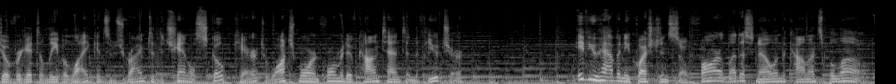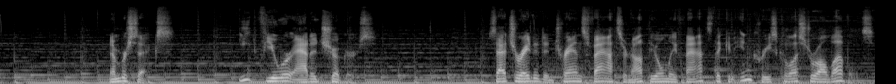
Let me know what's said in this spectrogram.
Don't forget to leave a like and subscribe to the channel Scope Care to watch more informative content in the future. If you have any questions so far, let us know in the comments below. Number 6. Eat fewer added sugars. Saturated and trans fats are not the only fats that can increase cholesterol levels.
